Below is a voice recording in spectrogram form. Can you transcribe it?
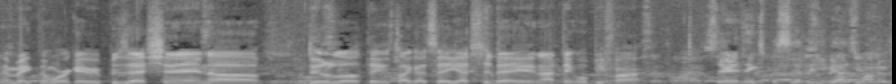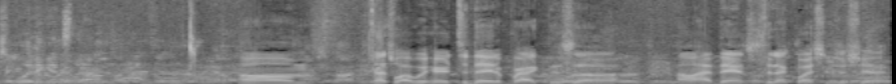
and make them work every possession, and uh, do the little things like I said yesterday, and I think we'll be fine. Is there anything specific you guys want to exploit against them? Um, That's why we're here today to practice. Uh, I don't have the answer to that question just yet.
